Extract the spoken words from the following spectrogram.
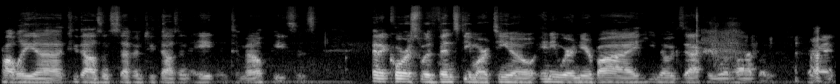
probably uh, 2007, 2008 into mouthpieces. And of course, with Vince DiMartino anywhere nearby, you know exactly what happened. Right?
